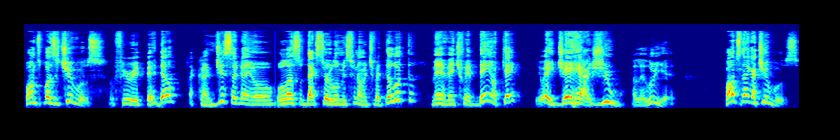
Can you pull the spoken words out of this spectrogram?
Pontos positivos: o Fury perdeu, a Candice ganhou, o lance do Dexter Loomis finalmente vai ter luta, o main event foi bem ok, E o AJ reagiu, aleluia. Pontos negativos.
